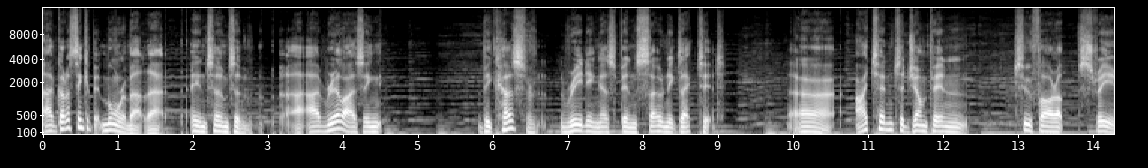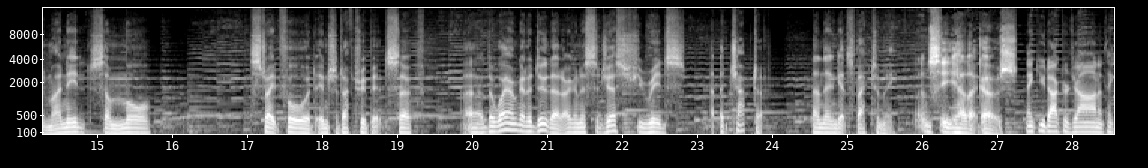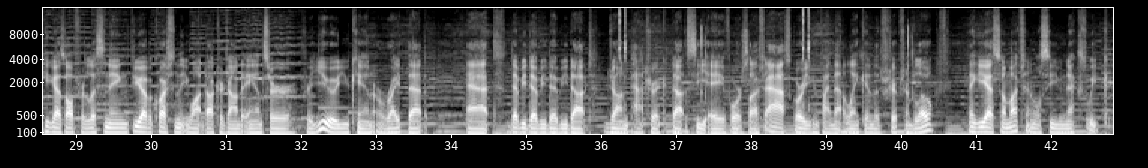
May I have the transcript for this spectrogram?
I've got to think a bit more about that in terms of I, I'm realizing because reading has been so neglected, uh, I tend to jump in too far upstream. I need some more straightforward introductory bits. So uh, the way I'm going to do that, I'm going to suggest she reads a chapter and then gets back to me and see how that goes. Thank you, Dr. John, and thank you guys all for listening. If you have a question that you want Dr. John to answer for you, you can write that at www.johnpatrick.ca forward slash ask, or you can find that link in the description below. Thank you guys so much, and we'll see you next week.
